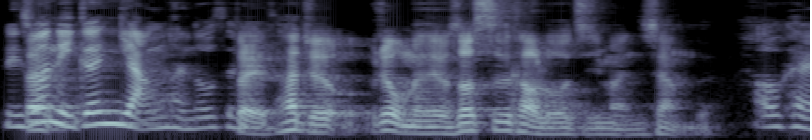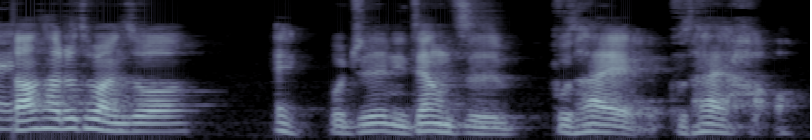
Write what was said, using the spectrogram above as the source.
你说你跟杨很多层面，对，他觉得，就我们有时候思考逻辑蛮像的。OK，然后他就突然说：“哎、欸，我觉得你这样子不太不太好。”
